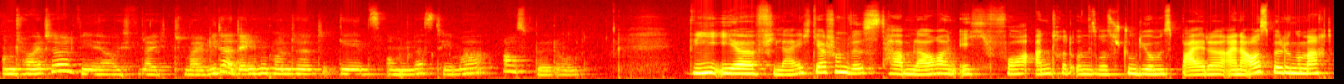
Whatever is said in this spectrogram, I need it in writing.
Und heute, wie ihr euch vielleicht mal wieder denken konntet, geht es um das Thema Ausbildung. Wie ihr vielleicht ja schon wisst, haben Laura und ich vor Antritt unseres Studiums beide eine Ausbildung gemacht.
